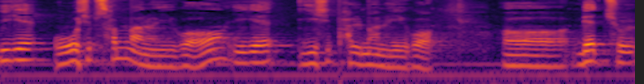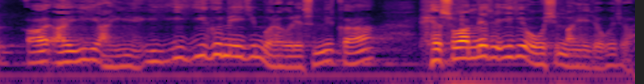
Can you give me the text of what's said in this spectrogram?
이게 53만 원이고, 이게 28만 원이고, 어, 매출, 아, 아 이게 아니네. 이, 이, 이 금액이 뭐라 그랬습니까? 회수한 매출, 이게 50만 원이죠. 그죠?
